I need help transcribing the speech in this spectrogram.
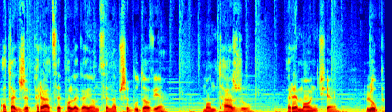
a także prace polegające na przebudowie, montażu, remoncie lub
